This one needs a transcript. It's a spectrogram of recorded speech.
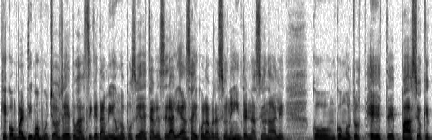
que compartimos muchos retos, así que también es una posibilidad de establecer alianzas y colaboraciones internacionales con, otros este, espacios que,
